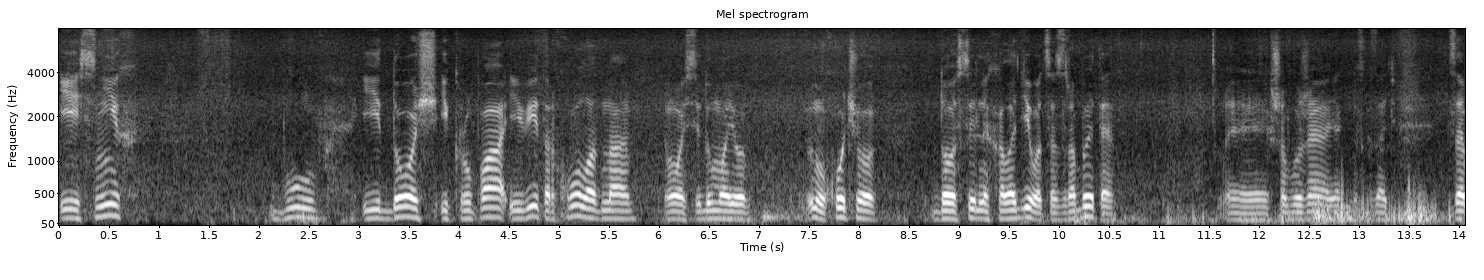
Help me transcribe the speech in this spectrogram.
і сніг був, і дощ, і крупа, і вітер, холодно. Ось, і думаю, ну, хочу до сильних холодів оце зробити. е, Щоб уже, як би сказати, це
